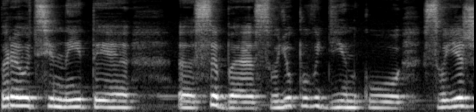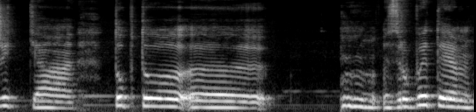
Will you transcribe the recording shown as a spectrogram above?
переоцінити е, себе, свою поведінку, своє життя, тобто е, зробити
